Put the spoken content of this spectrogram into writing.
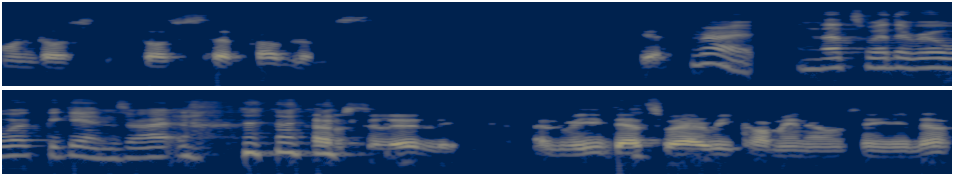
on those those uh, problems. Yeah. Right, and that's where the real work begins, right? Absolutely, and we that's where we come in and say, enough,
